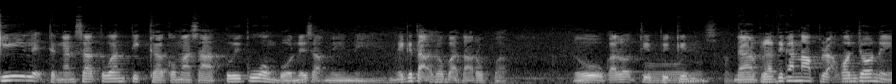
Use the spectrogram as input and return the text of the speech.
Ki lek dengan satuan 3,1 iku ombone sakmene. Niki tak coba tak rubah. Loh, kalau dibikin oh, nah berarti kan nabrak koncone.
